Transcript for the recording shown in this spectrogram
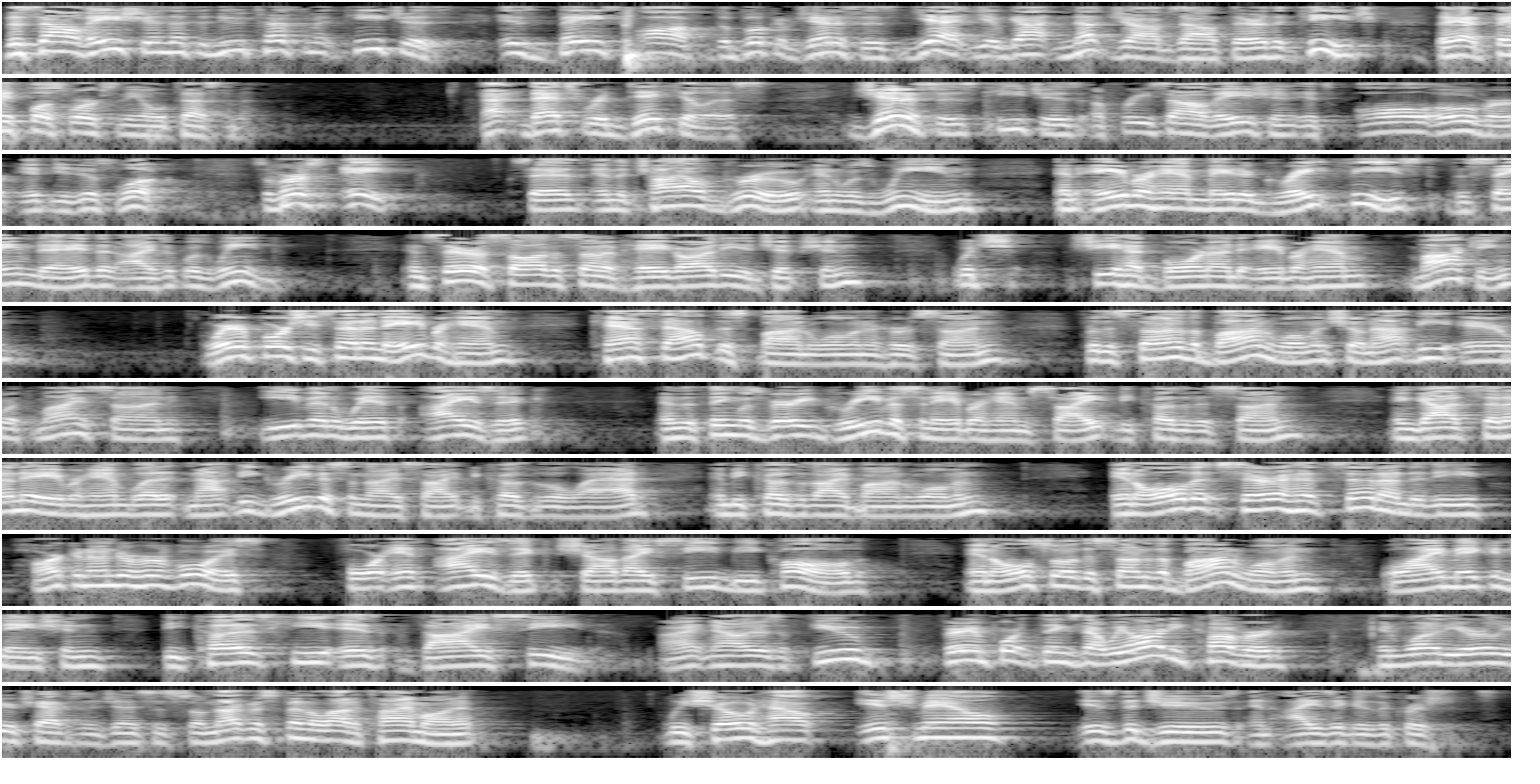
The salvation that the New Testament teaches is based off the book of Genesis, yet you've got nut jobs out there that teach they had faith plus works in the Old Testament. That, that's ridiculous Genesis teaches a free salvation. It's all over if you just look. So verse 8 says, And the child grew and was weaned, and Abraham made a great feast the same day that Isaac was weaned. And Sarah saw the son of Hagar the Egyptian, which she had borne unto Abraham, mocking. Wherefore she said unto Abraham, Cast out this bondwoman and her son, for the son of the bondwoman shall not be heir with my son, even with Isaac. And the thing was very grievous in Abraham's sight because of his son. And God said unto Abraham, Let it not be grievous in thy sight because of the lad and because of thy bondwoman. In all that Sarah hath said unto thee, hearken unto her voice, for in Isaac shall thy seed be called, and also of the son of the bondwoman will I make a nation, because he is thy seed. Alright, now there's a few very important things. Now we already covered in one of the earlier chapters of Genesis, so I'm not going to spend a lot of time on it we showed how Ishmael is the Jews and Isaac is the Christians.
